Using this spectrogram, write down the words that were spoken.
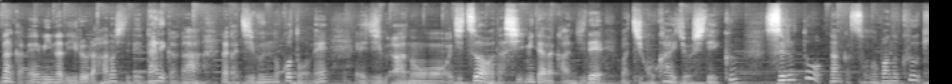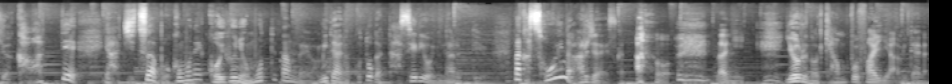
なんかねみんなでいろいろ話してて誰かがなんか自分のことをね、え自あの実は私みたいな感じで、まあ、自己開示をしていく？するとなんかその場の空気が変わっていや実は僕もねこういうふうに思ってたんだよみたいなことが出せるようになるっていう。なんかそういうのあるじゃないですか。あの何？夜のキャンプファイヤーみたいな。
